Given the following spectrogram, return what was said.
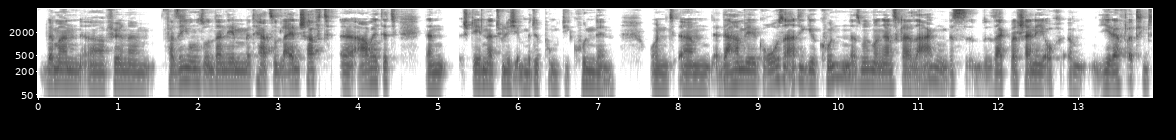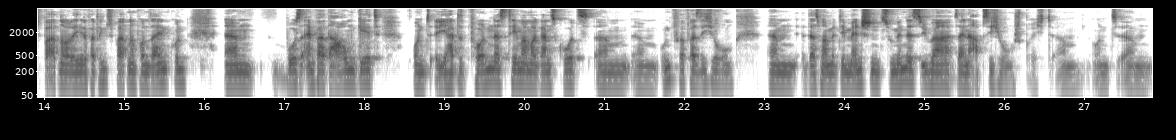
wenn man äh, für ein Versicherungsunternehmen mit Herz und Leidenschaft äh, arbeitet, dann stehen natürlich im Mittelpunkt die Kunden. Und ähm, da haben wir großartige Kunden, das muss man ganz klar sagen. Das sagt wahrscheinlich auch ähm, jeder Vertriebspartner oder jeder Vertriebspartner von seinen Kunden, ähm, wo es einfach darum geht, und ihr hattet vorhin das Thema mal ganz kurz, ähm, ähm, Unfallversicherung, ähm, dass man mit dem Menschen zumindest über seine Absicherung spricht. Ähm, und ähm,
